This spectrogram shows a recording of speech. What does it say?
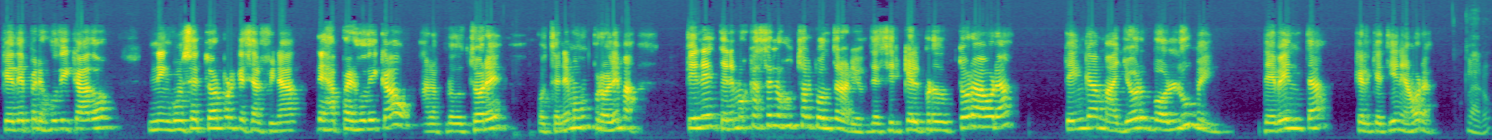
quede perjudicado ningún sector, porque si al final dejas perjudicado a los productores, pues tenemos un problema. Tiene, tenemos que hacerlo justo al contrario, es decir, que el productor ahora tenga mayor volumen de venta que el que tiene ahora. Claro.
